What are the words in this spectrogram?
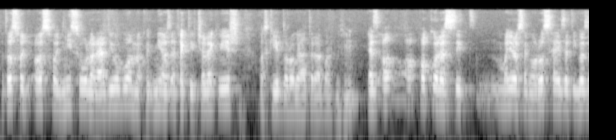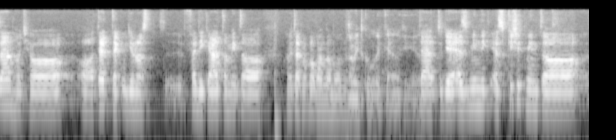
Tehát az hogy, az, hogy mi szól a rádióból, meg hogy mi az effektív cselekvés, az két dolog általában. Uh-huh. Ez a, a, akkor lesz itt Magyarországon rossz helyzet igazán, hogyha a tettek ugyanazt fedik át, amit a, amit a propaganda mond. Amit kommunikálnak, igen. Tehát ugye ez mindig, ez kicsit mint, a,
